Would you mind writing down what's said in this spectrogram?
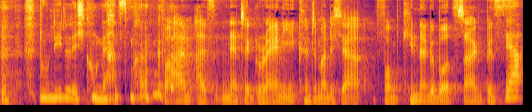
du Lidl, ich Commerzbank. Vor allem als nette Granny könnte man dich ja vom Kindergeburtstag bis Ja.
